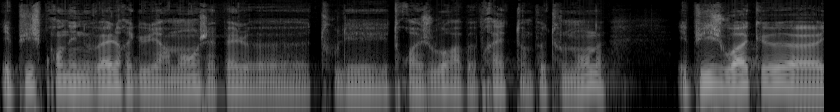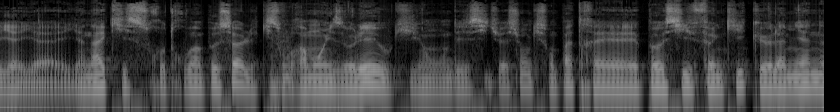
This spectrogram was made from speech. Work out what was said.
Et puis je prends des nouvelles régulièrement, j'appelle euh, tous les trois jours à peu près un peu tout le monde. Et puis je vois que il y, y, en a qui se retrouvent un peu seuls, qui sont vraiment isolés ou qui ont des situations qui sont pas très pas aussi funky que la mienne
